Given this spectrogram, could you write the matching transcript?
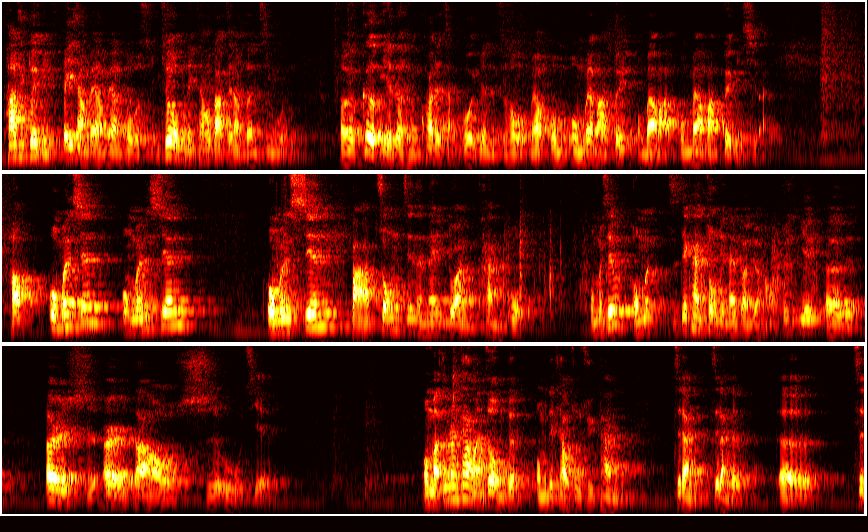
他去对比非常非常非常多的事情，所以我们等一下会把这两段经文，呃，个别的很快的讲过一遍的时候，我们要我们我们要把它对，我们要把我们要把它对比起来。好，我们先我们先。我们先把中间的那一段看过，我们先我们直接看中间那段就好，就是一呃二十二到十五节。我们把这段看完之后，我们就我们就跳出去看这两这两个呃这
